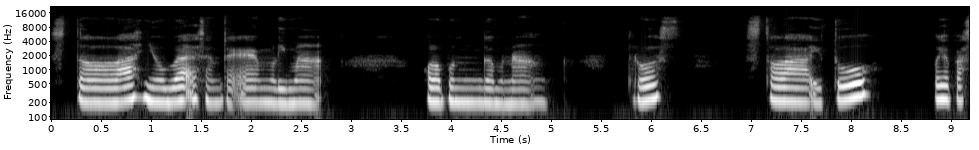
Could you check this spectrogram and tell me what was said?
setelah nyoba SNTM 5 walaupun nggak menang. Terus setelah itu oh ya pas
